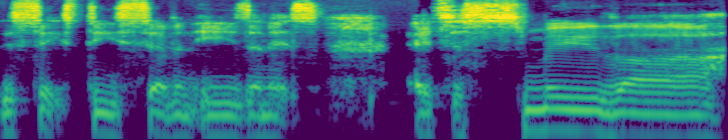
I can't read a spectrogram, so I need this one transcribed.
the 60s 70s and it's it's a smoother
